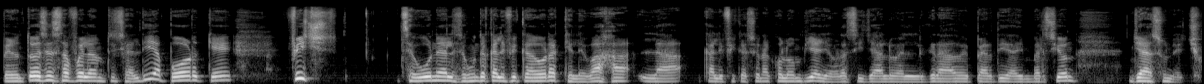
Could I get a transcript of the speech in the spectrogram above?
Pero entonces esa fue la noticia del día porque Fish se une a la segunda calificadora que le baja la calificación a Colombia y ahora sí ya lo el grado de pérdida de inversión ya es un hecho.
